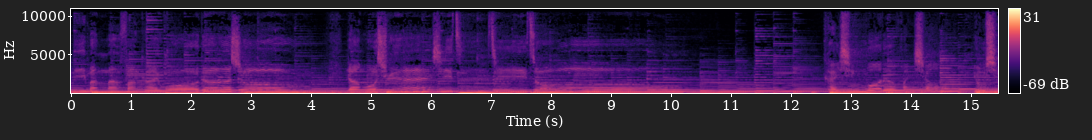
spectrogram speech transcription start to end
你慢慢放开我的手，醒我的欢笑，忧心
